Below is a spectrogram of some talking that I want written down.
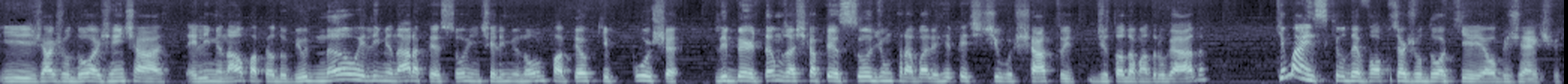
e já ajudou a gente a eliminar o papel do build, não eliminar a pessoa, a gente eliminou um papel que, puxa, libertamos, acho que a pessoa de um trabalho repetitivo, chato de toda a madrugada. que mais que o DevOps ajudou aqui a Objective?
